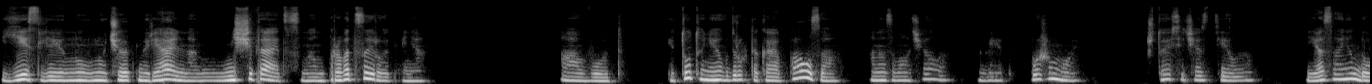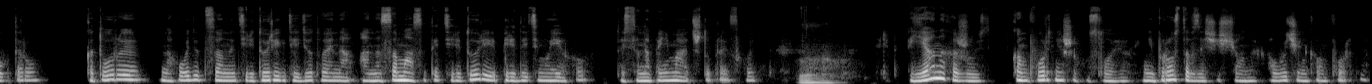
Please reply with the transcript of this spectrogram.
если ну, ну, человек ну, реально не считается со мной, он провоцирует меня. А вот. И тут у нее вдруг такая пауза, она замолчала, она говорит, боже мой, что я сейчас делаю? Я звоню доктору, который находится на территории, где идет война. Она сама с этой территории перед этим уехала. То есть она понимает, что происходит. Ну, Говорит, Я нахожусь в комфортнейших условиях, не просто в защищенных, а очень комфортных.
